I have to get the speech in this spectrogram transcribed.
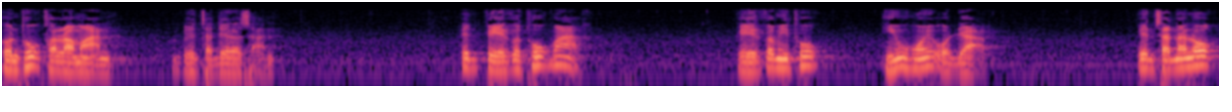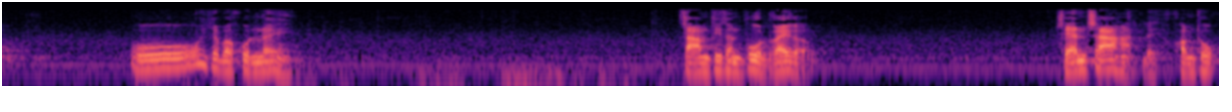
ทนทุกข์ทรมาน เป็นสัตว์เดรัจฉานเป็นเปรตก็ทุกข์มาก เปรตก็มีทุกข์หิวโหยอดอยาก เป็นสัตว์นรก โอ้จะบะคุณเลย ตามที่ท่านพูดไว้ก็แสนสาหัสเลย ความทุกข์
